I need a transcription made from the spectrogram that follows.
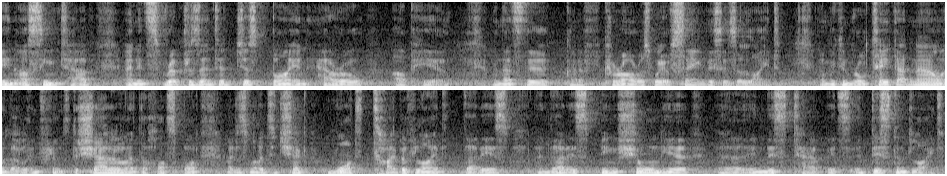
in our scene tab and it's represented just by an arrow up here. And that's the kind of Carrara's way of saying this is a light. And we can rotate that now and that'll influence the shadow and the hotspot. I just wanted to check what type of light that is. And that is being shown here uh, in this tab. It's a distant light.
